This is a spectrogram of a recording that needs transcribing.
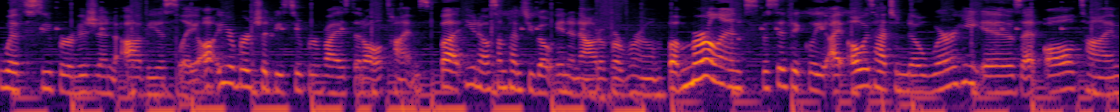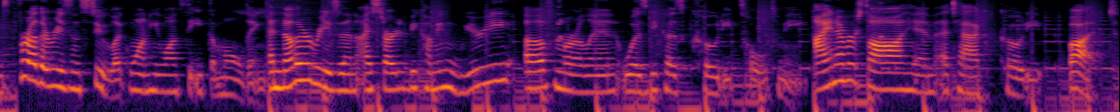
with supervision, obviously. All, your bird should be supervised at all times, but you know, sometimes you go in and out of a room. But Merlin specifically, I always had to know where he is at all times for other reasons too. Like one, he wants to eat the molding. Another reason I started becoming weary of Merlin was because Cody told me. I never saw him attack Cody, but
